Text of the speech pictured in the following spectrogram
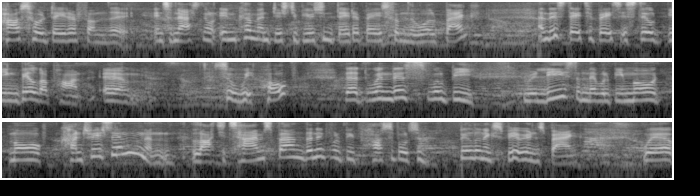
household data from the International Income and Distribution Database from the World Bank. And this database is still being built upon. Um, so we hope that when this will be released and there will be more, more countries in and larger time span, then it will be possible to build an experience bank where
